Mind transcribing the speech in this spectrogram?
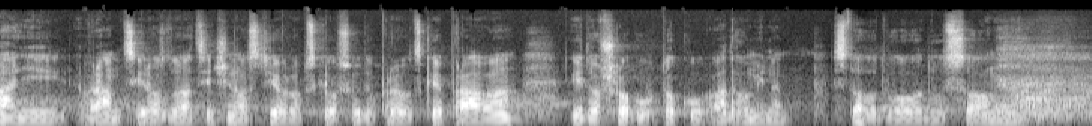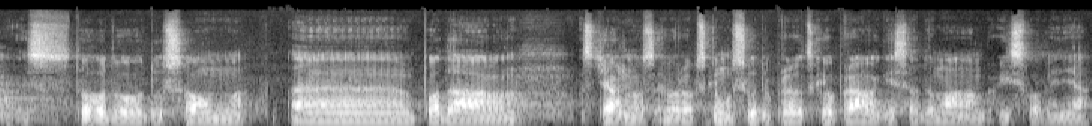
ani v rámci rozhodovacej činnosti Európskeho súdu pre ľudské práva, kde došlo k útoku ad hominem. Z toho dôvodu som, z toho dôvodu som e, podal stiažnosť Európskemu súdu pre ľudského práva, kde sa domáham vyslovenia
